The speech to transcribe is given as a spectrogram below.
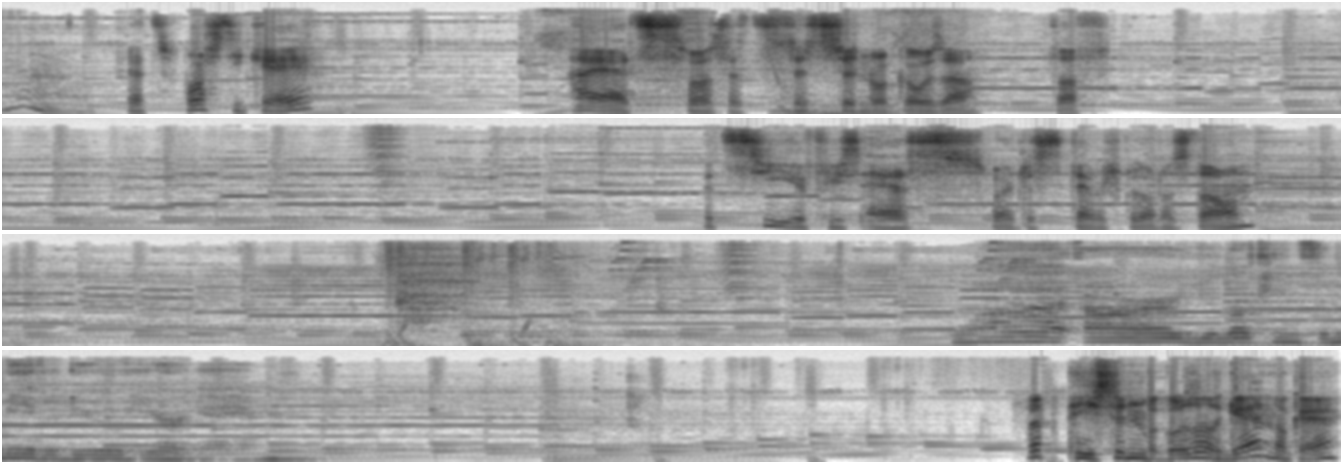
Hmm, that's was decay. Ah, yeah, it's was it? It's General Goza stuff. Let's see if his ass where the damage on us down. What are you looking for me to do here, game? But he's in Bargosa again, okay.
